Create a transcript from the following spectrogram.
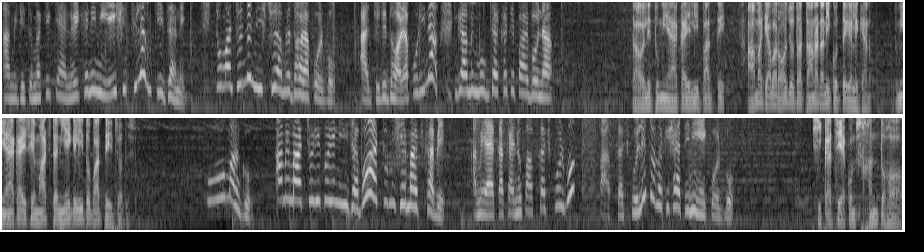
আমি যে তোমাকে কেন এখানে নিয়ে এসেছিলাম কি জানে? তোমার জন্য নিশ্চয়ই আমরা ধরা পড়ব। আর যদি ধরা পড়ি না গ্রামে মুখ দেখাতে পারব না। তাহলে তুমি একা এলি পারতে আমাকে আবার অযথা টানাটানি করতে গেলে কেন? তুমি একা এসে মাছটা নিয়ে গেলেই তো পারতে যথেষ্ট। ও মাগো আমি মাছ চুরি করে নিয়ে যাব আর তুমি সেই মাছ খাবে। আমি একা কেন পাপ কাজ করব? পাপ কাজ করলে তোমাকে সাথে নিয়ে করব। ঠিক আছে এখন শান্ত হও।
